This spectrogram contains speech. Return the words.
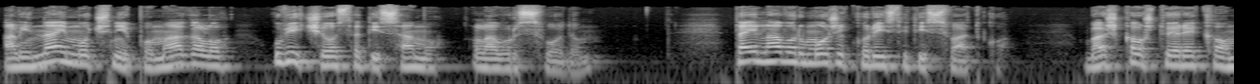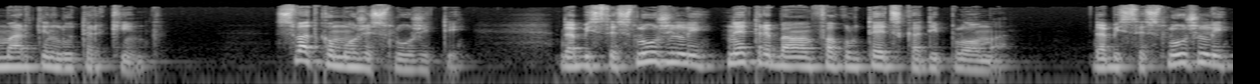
ali najmoćnije pomagalo uvijek će ostati samo lavor s vodom. Taj lavor može koristiti svatko, baš kao što je rekao Martin Luther King. Svatko može služiti. Da biste služili, ne treba vam fakultetska diploma. Da biste služili,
